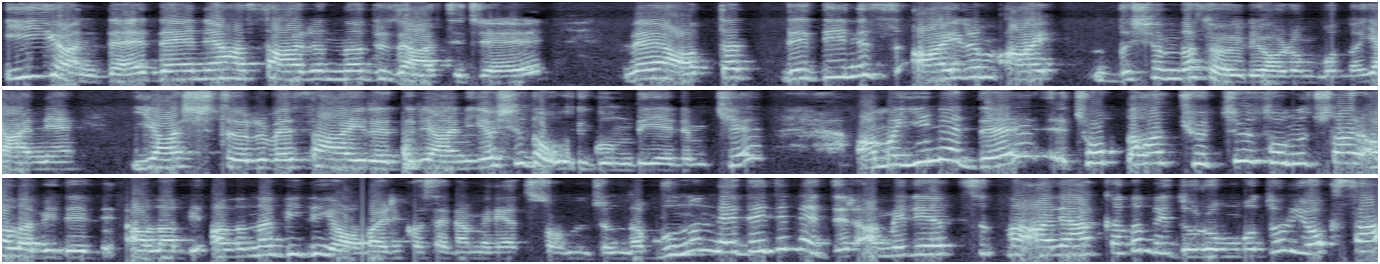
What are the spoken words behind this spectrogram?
iyi yönde DNA hasarını düzelteceği veyahut da dediğiniz ayrım ay dışında söylüyorum bunu. Yani yaştır vesairedir. Yani yaşı da uygun diyelim ki. Ama yine de çok daha kötü sonuçlar alabilir, alabi- alınabiliyor varikosel ameliyatı sonucunda. Bunun nedeni nedir? Ameliyatla alakalı bir durum mudur? Yoksa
